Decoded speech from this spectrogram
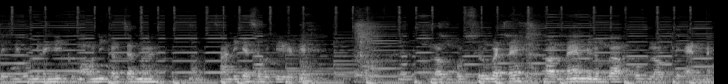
देखने को मिलेंगी कुमाऊनी कल्चर में। शादी कैसे होती है तो ब्लॉग को शुरू करते हैं और मैं मिलूँगा आपको ब्लॉग के एंड में।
